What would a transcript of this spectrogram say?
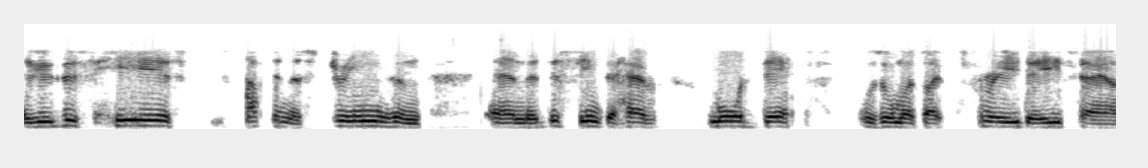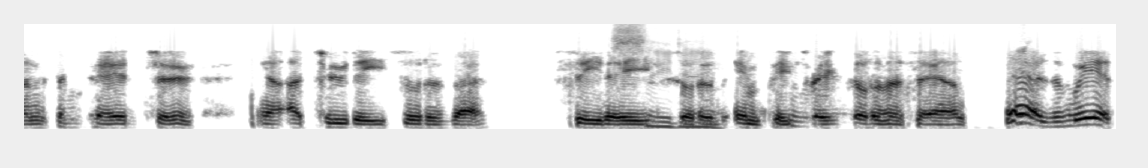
you just hear stuff in the strings, and and it just seemed to have more depth. It was almost like 3D sound compared to you know, a 2D sort of uh, CD, CD. sort of MP3 sort of a sound. Yeah, it's weird.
